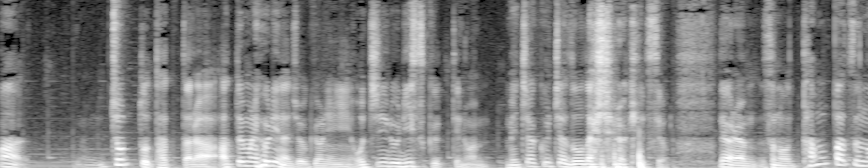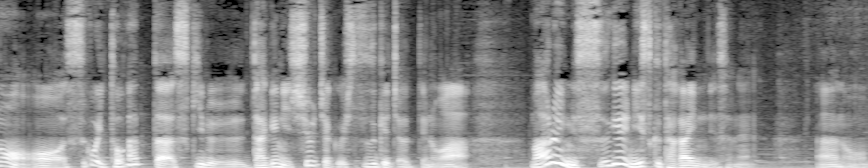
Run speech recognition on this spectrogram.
まあちょっと経ったらあっという間に不利な状況に陥るリスクっていうのはめちゃくちゃ増大してるわけですよ。だからその単発のすごい尖ったスキルだけに執着し続けちゃうっていうのは、まあ、ある意味すげえリスク高いんですよね。あの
